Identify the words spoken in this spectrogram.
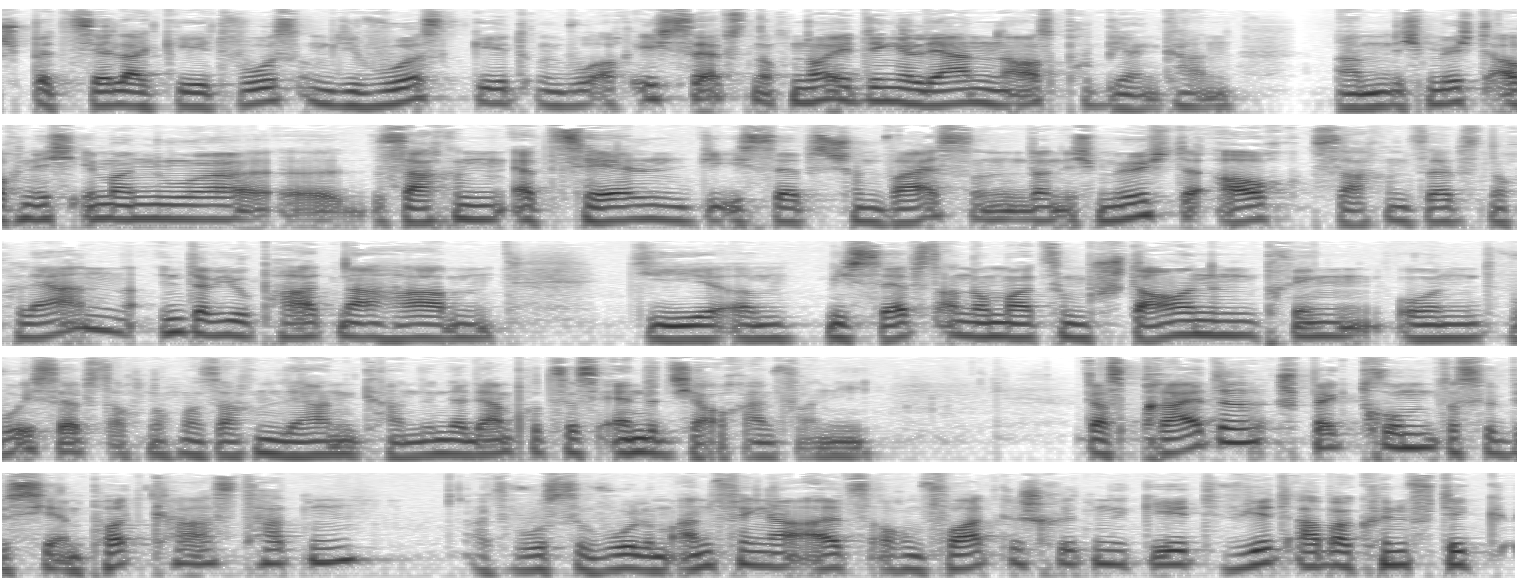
spezieller geht, wo es um die Wurst geht und wo auch ich selbst noch neue Dinge lernen und ausprobieren kann. Ähm, ich möchte auch nicht immer nur äh, Sachen erzählen, die ich selbst schon weiß, sondern ich möchte auch Sachen selbst noch lernen, Interviewpartner haben, die ähm, mich selbst auch nochmal zum Staunen bringen und wo ich selbst auch nochmal Sachen lernen kann. Denn der Lernprozess endet ja auch einfach nie. Das breite Spektrum, das wir bisher im Podcast hatten, also wo es sowohl um Anfänger als auch um Fortgeschrittene geht, wird aber künftig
